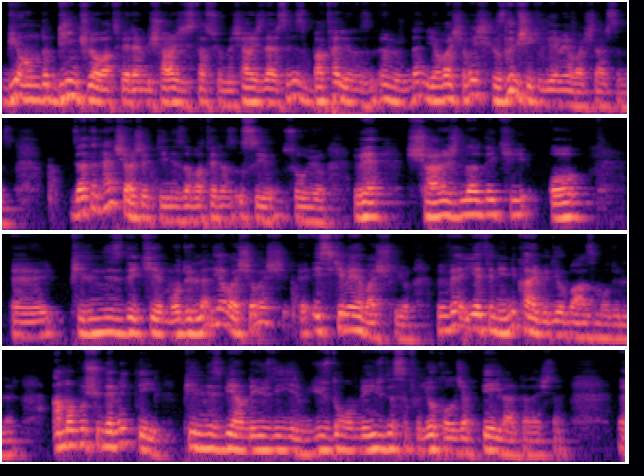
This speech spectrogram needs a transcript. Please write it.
bir anda 1000 kW veren bir şarj istasyonunda şarj ederseniz bataryanızın ömründen yavaş yavaş hızlı bir şekilde yemeye başlarsınız. Zaten her şarj ettiğinizde bataryanız ısıyor, soğuyor ve şarjlardaki o e, pilinizdeki modüller yavaş yavaş e, eskimeye başlıyor ve yeteneğini kaybediyor bazı modüller. Ama bu şu demek değil. Piliniz bir anda %20, %10 ve %0 yok olacak değil arkadaşlar. E,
